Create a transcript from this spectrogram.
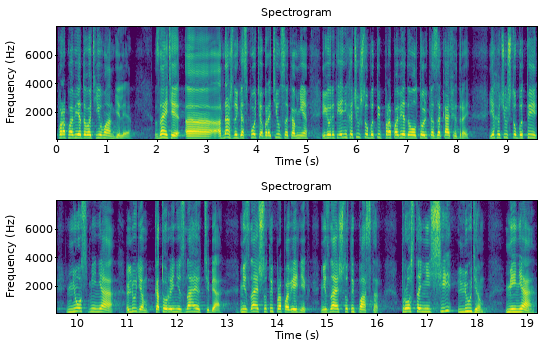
проповедовать Евангелие – знаете, а, однажды Господь обратился ко мне и говорит, я не хочу, чтобы ты проповедовал только за кафедрой. Я хочу, чтобы ты нес меня людям, которые не знают тебя, не знают, что ты проповедник, не знают, что ты пастор. Просто неси людям меня.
